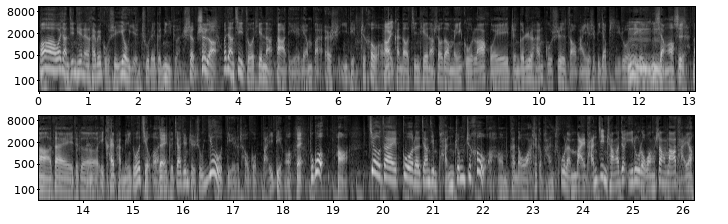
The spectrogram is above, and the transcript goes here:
哦，我想今天呢，台北股市又演出了一个逆转胜。是的，我想继昨天呢、啊、大跌两百二十一点之后，哦，看到今天呢、啊、受到美股拉回，整个日韩股市早盘也是比较疲弱的一个影响哦。是，那在这个一开盘没多久啊，这个加权指数又跌了超过百点哦。对，不过哈。就在过了将近盘中之后啊，我们看到哇，这个盘突然买盘进场啊，就一路的往上拉抬啊，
